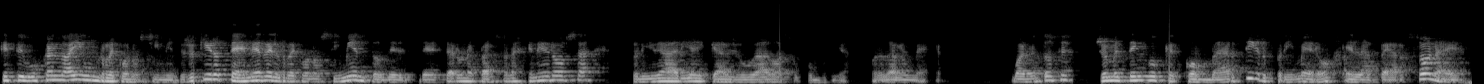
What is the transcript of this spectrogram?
¿qué estoy buscando ahí? Un reconocimiento. Yo quiero tener el reconocimiento de, de, ser una persona generosa, solidaria y que ha ayudado a su comunidad, por darle un ejemplo. Bueno, entonces yo me tengo que convertir primero en la persona esa.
